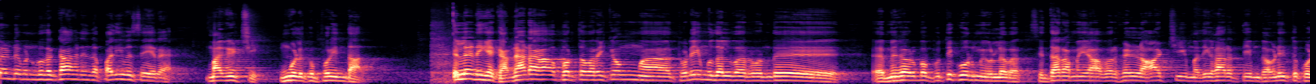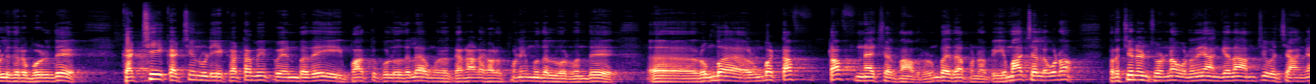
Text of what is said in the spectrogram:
வேண்டும் என்பதற்காக நான் இந்த பதிவு செய்கிறேன் மகிழ்ச்சி. உங்களுக்கு புரிந்தால். இல்லை நீங்கள் கர்நாடகாவை பொறுத்த வரைக்கும் துணை முதல்வர் வந்து மிக ரொம்ப புத்தி கூர்மை உள்ளவர். சித்தராமையா அவர்கள் ஆட்சியும் அதிகாரத்தையும் கவனித்துக் கொள்ளுகிற பொழுது கட்சி கட்சியினுடைய கட்டமைப்பு என்பதை பார்த்து கொள்வதில் அவங்க கர்நாடகாவில் துணை முதல்வர் வந்து ரொம்ப ரொம்ப டஃப் டஃப் நேச்சர் தான் அவர். ரொம்ப இதாக பண்ணார் இப்போ இமாச்சலில் கூட பிரச்சனைன்னு சொன்னால் உடனே அங்கே தான் அமுச்சு வச்சாங்க.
